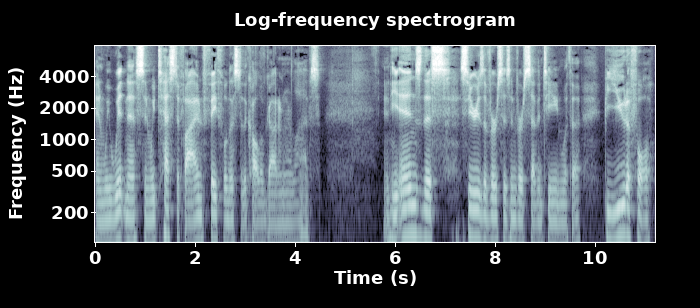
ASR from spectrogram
and we witness and we testify in faithfulness to the call of God in our lives. And he ends this series of verses in verse 17 with a beautiful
